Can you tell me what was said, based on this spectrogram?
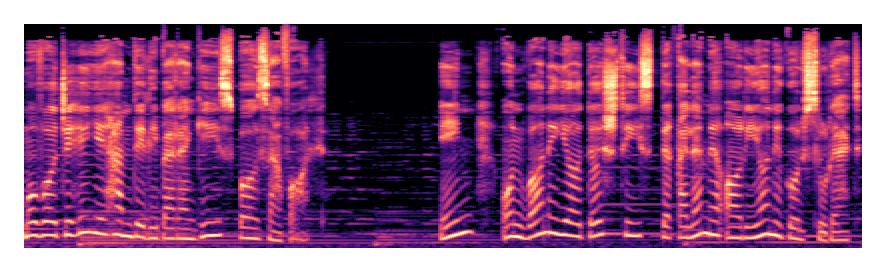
مواجهه همدلی برانگیز با زوال این عنوان یادداشتی است به قلم آریان گلصورت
